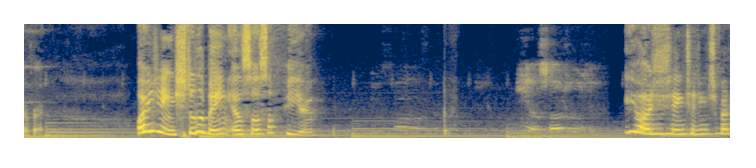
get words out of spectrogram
Gravar. Oi, gente, tudo bem? Eu sou a Sofia. E eu sou a Júlia. E hoje, gente, a gente vai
